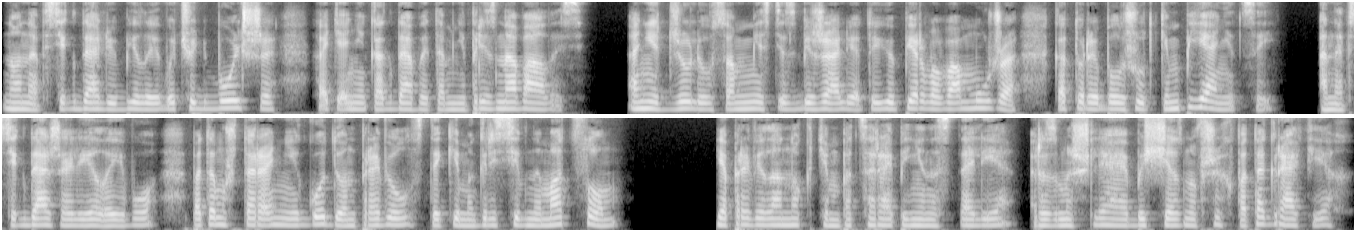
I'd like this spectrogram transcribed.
но она всегда любила его чуть больше, хотя никогда в этом не признавалась. Они с Джулиусом вместе сбежали от ее первого мужа, который был жутким пьяницей. Она всегда жалела его, потому что ранние годы он провел с таким агрессивным отцом. Я провела ногтем по царапине на столе, размышляя об исчезнувших фотографиях.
